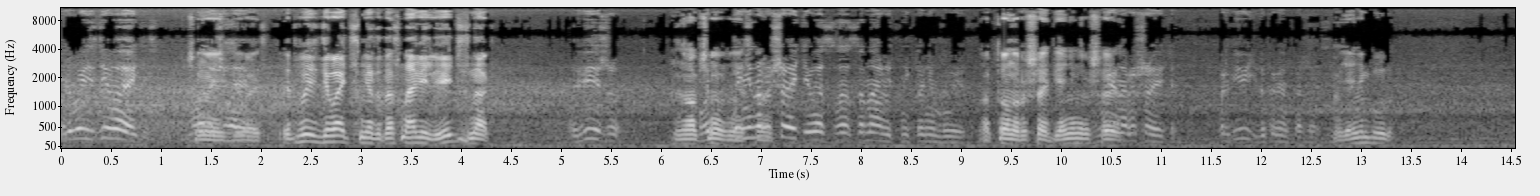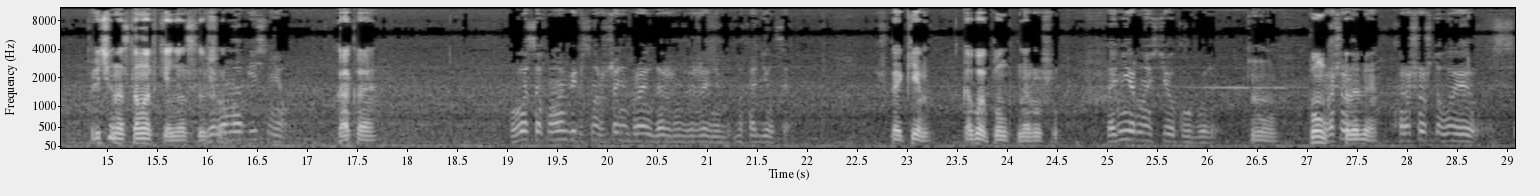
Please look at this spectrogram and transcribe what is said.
Или вы издеваетесь? Почему я издеваюсь? Это вы издеваетесь, меня тут остановили. Видите знак? Вижу. Ну, а почему Вот вы вы не нарушаете, вас останавливать никто не будет. А кто нарушает? Я не Вы нарушаю. нарушаете. Предъявите документ, пожалуйста. Я не буду. Причина остановки я не Я услышал. вам объяснил. Какая? У вас автомобиль с нарушением правил дорожного движения находился. С каким? Какой пункт нарушил? Тонирные стекла были. Ну, пункт Хорошо, ПДД. хорошо, что вы с-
